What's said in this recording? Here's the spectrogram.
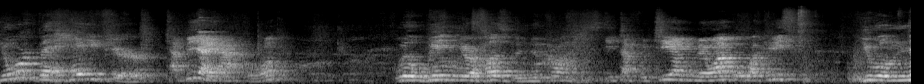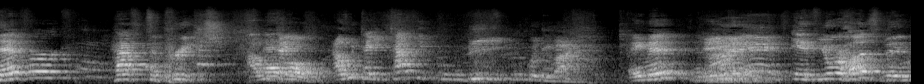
Your behavior Tabia yako will win your husband to Christ. mume wako kwa You will never have to preach at home. Hautahitaji kuhubiri huko nyumbani. Amen? Amen. If your husband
